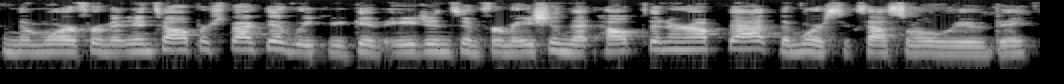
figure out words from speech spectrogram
and the more from an intel perspective we could give agents information that helped interrupt that, the more successful we would be.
